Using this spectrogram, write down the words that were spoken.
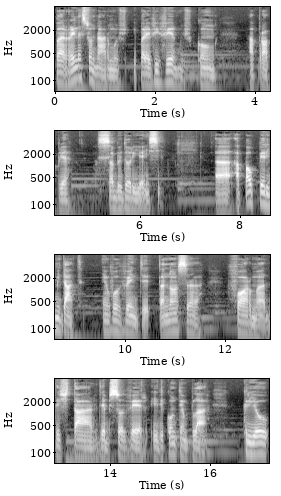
para relacionarmos e para vivermos com a própria sabedoria em si. A pauperimidade envolvente da nossa forma de estar, de absorver e de contemplar criou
